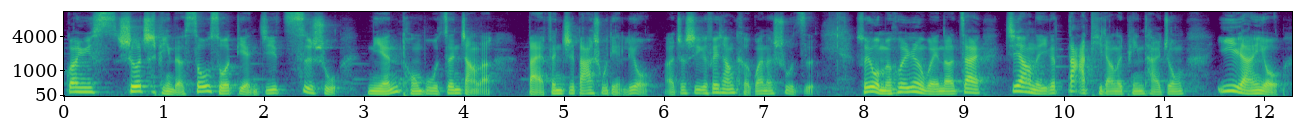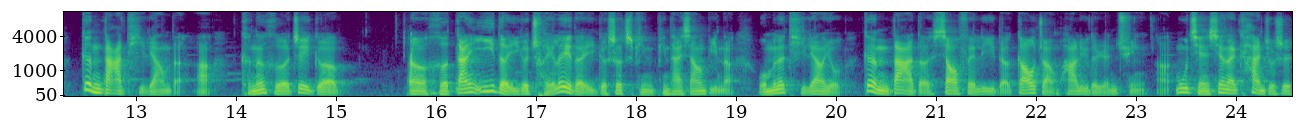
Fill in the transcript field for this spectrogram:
关于奢侈品的搜索点击次数年同步增长了百分之八十五点六啊，这是一个非常可观的数字。所以我们会认为呢，在这样的一个大体量的平台中，依然有更大体量的啊，可能和这个呃，和单一的一个垂类的一个奢侈品平台相比呢，我们的体量有更大的消费力的高转化率的人群啊。目前现在看，就是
